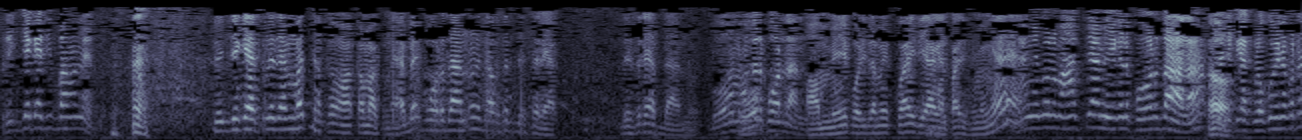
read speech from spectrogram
ෆ්‍රිජ් එක තිබ්බම නැද්ද? ෆ්‍රිජ් එක ඇතුලේ දැම්මත් කමක් නැහැ. හැබැයි පෝර දාන්න ඕනේ දවසට දෙසරයක් දෙසරයක් දාන්න ඕනේ. බොහොම හොඳට පෝර දාන්න. අම්මේ පොඩි ළමෙක් වයි තියාගෙන පරිස්සමෙන් ඈ. දැන් එතකොට මහත්තයා මේකට පෝර දාලා මේක ටිකක් ලොකු වෙනකොට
